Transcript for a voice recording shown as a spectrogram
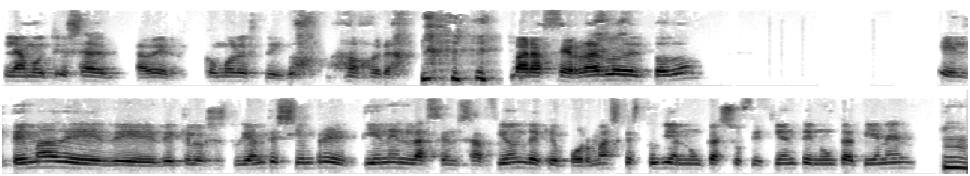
la o sea, a ver, ¿cómo lo explico ahora? para cerrarlo del todo, el tema de, de, que los estudiantes siempre tienen la sensación de que por más que estudian nunca es suficiente, nunca tienen mm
